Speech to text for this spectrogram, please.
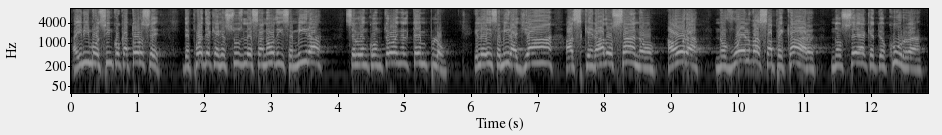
Ahí mismo el 5.14 después de que Jesús le sanó, dice, mira, se lo encontró en el templo. Y le dice, mira, ya has quedado sano, ahora no vuelvas a pecar, no sea que te ocurra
